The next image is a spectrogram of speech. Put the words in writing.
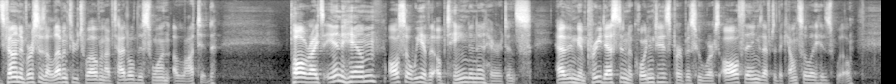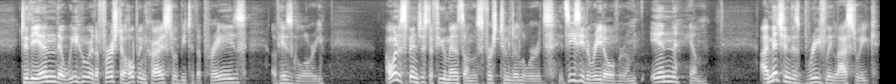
It's found in verses 11 through 12, and I've titled this one Allotted. Paul writes, In him also we have obtained an inheritance, having been predestined according to his purpose, who works all things after the counsel of his will to the end that we who are the first to hope in Christ would be to the praise of his glory. I want to spend just a few minutes on those first two little words. It's easy to read over them. In him. I mentioned this briefly last week,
